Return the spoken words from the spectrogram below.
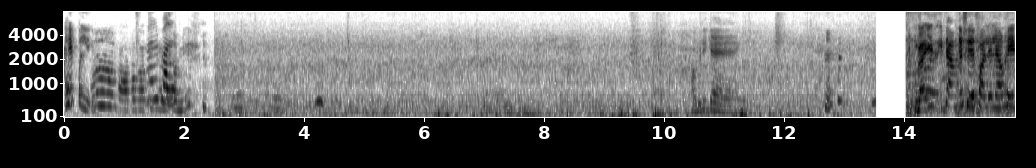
हे केलं आम्ही. आवडी गँग. गाईज इथे आमचे शेफ आलेले आहेत.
